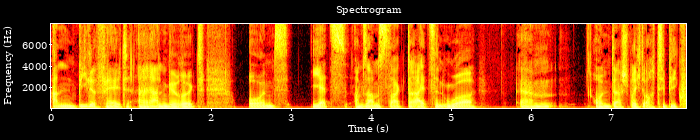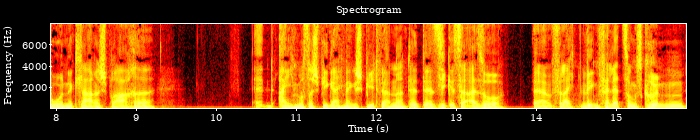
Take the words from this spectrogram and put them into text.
an Bielefeld rangerückt und jetzt am Samstag 13 Uhr ähm, und da spricht auch Tipico eine klare Sprache. Äh, eigentlich muss das Spiel gar nicht mehr gespielt werden. Ne? Der, der Sieg ist ja also äh, vielleicht wegen Verletzungsgründen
